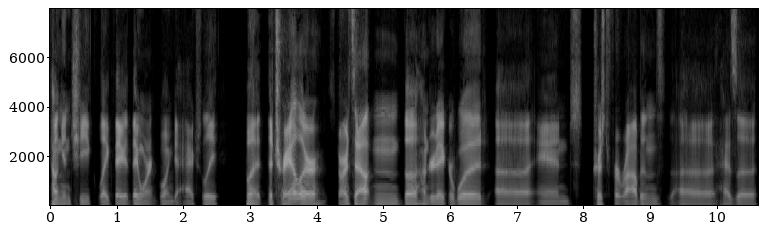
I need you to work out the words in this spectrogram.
tongue in cheek, like they they weren't going to actually. But the trailer starts out in the Hundred Acre Wood, uh, and Christopher Robbins uh, has a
